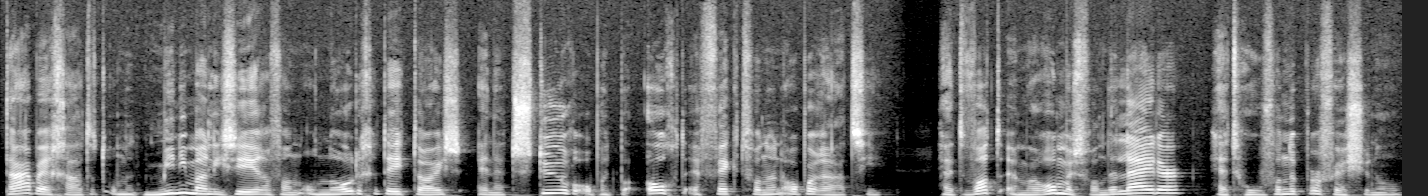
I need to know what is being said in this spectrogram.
Daarbij gaat het om het minimaliseren van onnodige details en het sturen op het beoogde effect van een operatie. Het wat en waarom is van de leider, het hoe van de professional.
